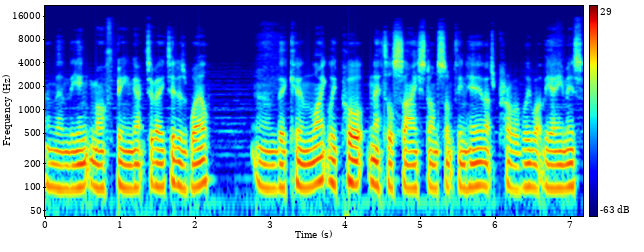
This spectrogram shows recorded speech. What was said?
And then the ink moth being activated as well. And they can likely put Nettlecyst on something here, that's probably what the aim is.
